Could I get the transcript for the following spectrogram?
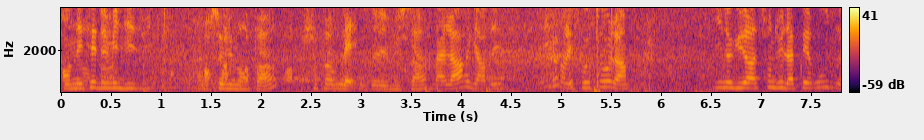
en été 2018 Absolument pas. Je sais pas où vous avez vu ça. Bah là, regardez. Sur les photos là. L'inauguration du La Pérouse, de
